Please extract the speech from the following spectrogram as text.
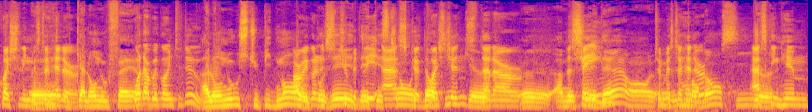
questioning Mr. euh, Heder. qu'allons-nous faire What are we going to do? Allons-nous stupidement Are we going to poser stupidly des questions ask identiques questions euh, that are euh, à the Monsieur same Heder en, to en lui Mr. Heder, demandant si, euh, Asking him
